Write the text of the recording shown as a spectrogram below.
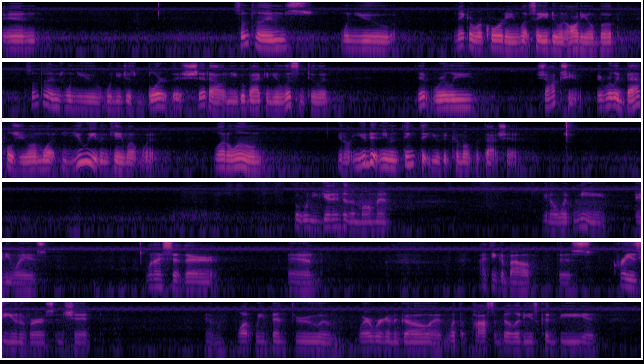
And sometimes when you make a recording, let's say you do an audio book, sometimes when you when you just blurt this shit out and you go back and you listen to it, it really shocks you. It really baffles you on what you even came up with. Let alone, you know, you didn't even think that you could come up with that shit. But when you get into the moment, you know, with me, anyways, when I sit there and I think about this crazy universe and shit and what we've been through and where we're gonna go and what the possibilities could be and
